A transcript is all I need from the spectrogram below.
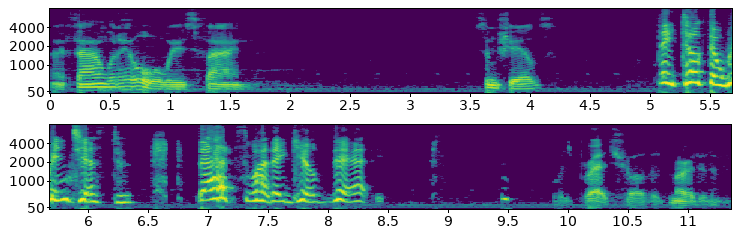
I found what I always find. Some shells. They took the Winchester. That's why they killed Daddy. It was Bradshaw that murdered him.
